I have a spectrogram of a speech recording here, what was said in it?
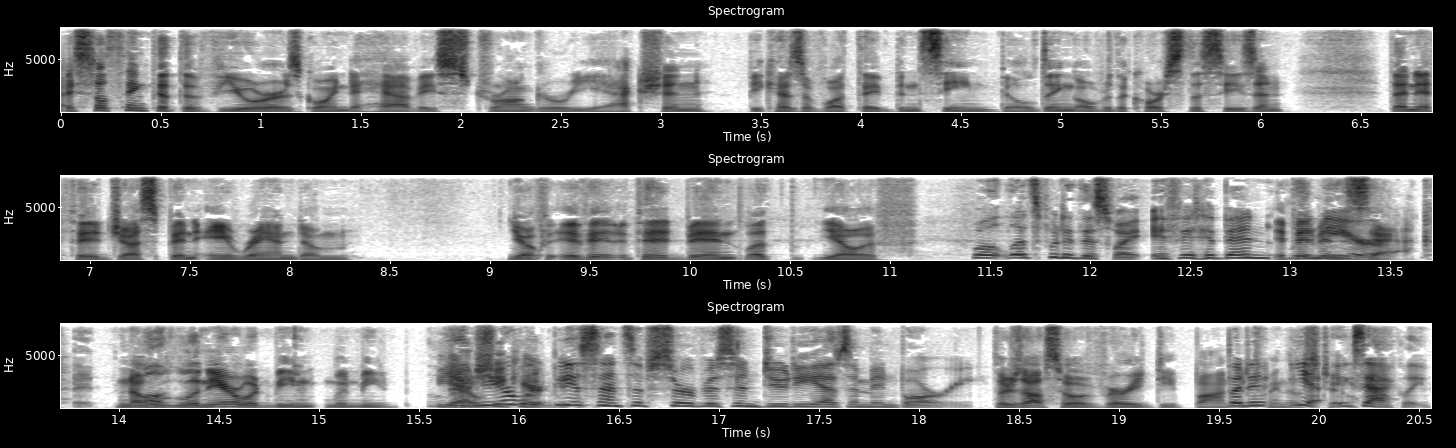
I still think that the viewer is going to have a stronger reaction because of what they've been seeing building over the course of the season than if it had just been a random. You know, if, if, it, if it had been, let you know, if well, let's put it this way: if it had been if it had been Zack, no, well, Lennier would be would be yeah, Lennier would be a sense of service and duty as a Minbari. There's also a very deep bond but between it, those yeah, two. exactly.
